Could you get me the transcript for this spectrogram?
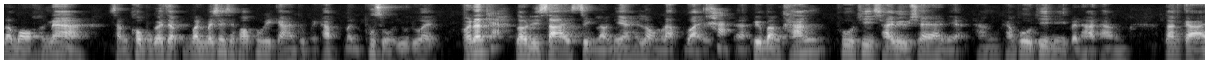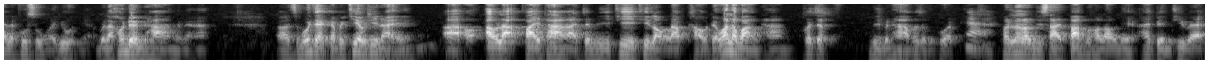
เรามองข้างหน้าสังคมก็จะมันไม่ใช่เฉพาะผู้พิการถูกไหมครับ มันผู้สูงอายุด้วย เพราะฉะนั้นค่ะเราดีไซน์สิ่งเหล่านี้ให้รองรับไว้ค่ะนะคือบางครั้งผู้ที่ใช้วิวแชร์เนี่ยทั้งทั้งผู้ที่มีปัญหาทางร่างกายและผู้สูงอายุเนี่ยเวลาเขาเดินทางเนี่ยนะฮะเอ่อสมมติอยากจะไปเที่ยวที่ไหนอ่าเอาเอาละปลายทางอาจจะมีที่ที่รองรับเขา แต่ว่าระหว่างทางก็จะ มีปัญหาพอสมควรค่ะเพราะฉะนั้นเราดีไซน์ปั๊มของเราเนี่ยให้เป็นที่แวะ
